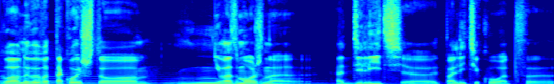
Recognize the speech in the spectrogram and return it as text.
Главный вывод такой, что невозможно отделить э, политику от, э,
